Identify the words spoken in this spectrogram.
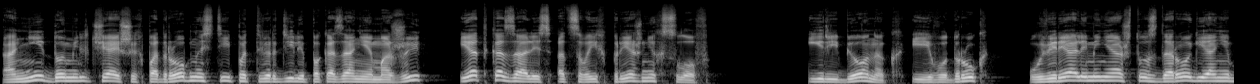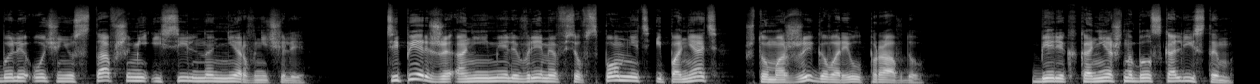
Они до мельчайших подробностей подтвердили показания Мажи и отказались от своих прежних слов. И ребенок, и его друг уверяли меня, что с дороги они были очень уставшими и сильно нервничали. Теперь же они имели время все вспомнить и понять, что Мажи говорил правду. Берег, конечно, был скалистым,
